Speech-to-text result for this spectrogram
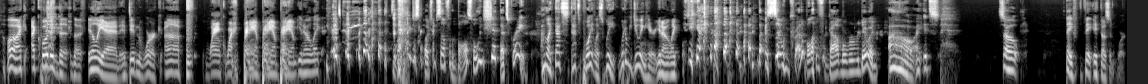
oh I, I quoted the the Iliad it didn't work uh pff, wank wank bam bam bam you know like Did that guy just punch himself in the balls? Holy shit, that's great. I'm like that's that's pointless wait what are we doing here you know like Yeah. that was so incredible. I forgot what we were doing. oh I- it's so they, they it doesn't work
